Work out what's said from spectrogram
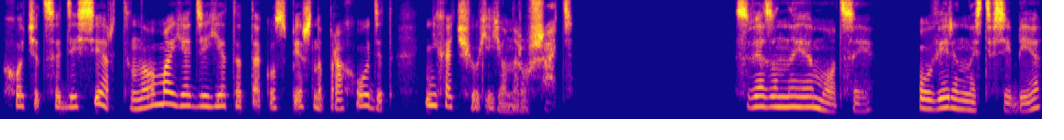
Хочется десерт, но моя диета так успешно проходит, не хочу ее нарушать. Связанные эмоции. Уверенность в себе,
